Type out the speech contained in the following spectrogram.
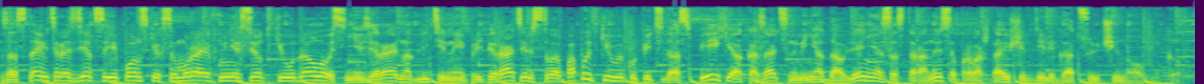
Заставить раздеться японских самураев мне все-таки удалось, невзирая на длительные препирательства, попытки выкупить доспехи, оказать на меня давление со стороны сопровождающих делегацию чиновников.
